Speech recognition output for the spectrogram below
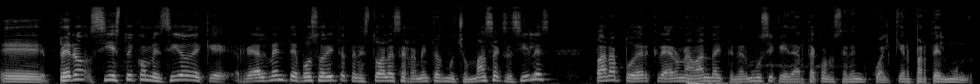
Eh, pero sí estoy convencido de que realmente vos ahorita tenés todas las herramientas mucho más accesibles para poder crear una banda y tener música y darte a conocer en cualquier parte del mundo.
